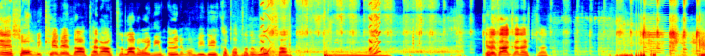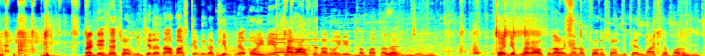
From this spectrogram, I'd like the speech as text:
e, son bir kere daha penaltılar oynayıp öyle mi videoyu kapatalım yoksa? Evet arkadaşlar. Bence Ezel son bir kere daha başka bir rakiple oynayıp penaltılar oynayıp kapatalım. Bence de. Önce penaltılar oynayalım sonra son bir kez maç yapalım. Evet.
